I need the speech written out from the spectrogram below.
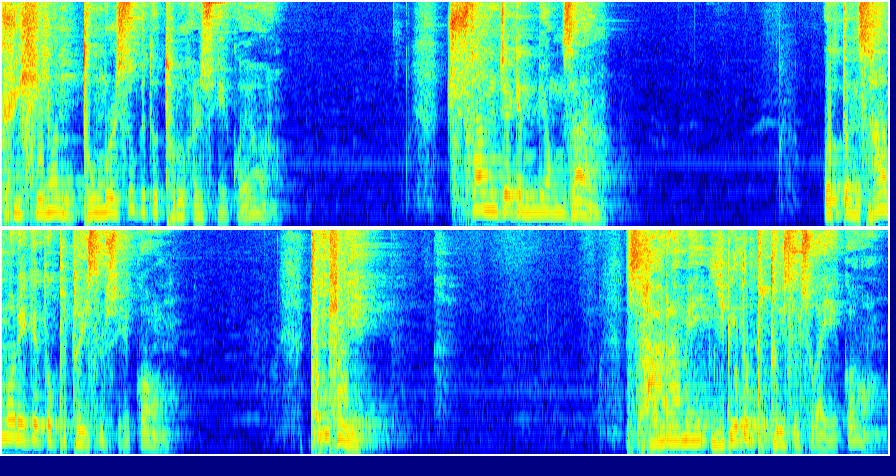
귀신은 동물 속에도 들어갈 수 있고요. 추상적인 명사 어떤 사물에게도 붙어 있을 수 있고 특히 사람의 입에도 붙어 있을 수가 있고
